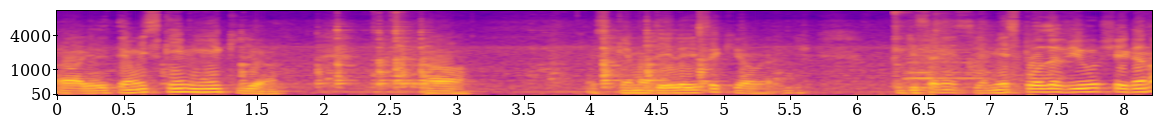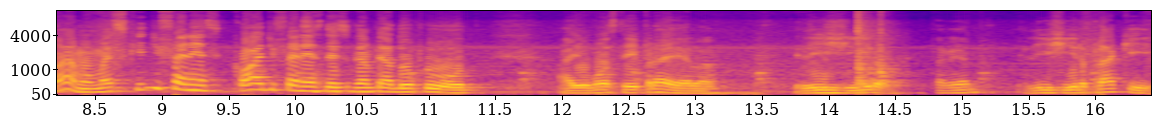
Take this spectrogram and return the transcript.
Ó, ele tem um esqueminha aqui, ó. Ó. O esquema dele é esse aqui, ó. Que diferencia. Minha esposa viu chegando, ah, mas que diferença? Qual a diferença desse grampeador pro outro? Aí eu mostrei pra ela, ó. Ele gira, ó, tá vendo? Ele gira para quê?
